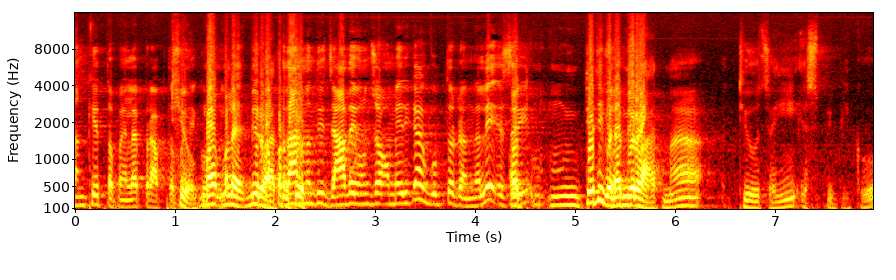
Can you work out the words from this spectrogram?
सङ्केत तपाईँलाई प्राप्त थियो। मलाई- मेरो प्रधानमन्त्री जाँदै हुनुहुन्छ अमेरिका गुप्त ढङ्गले यसरी त्यति बेला मेरो हातमा त्यो चाहिँ एसपिपीको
